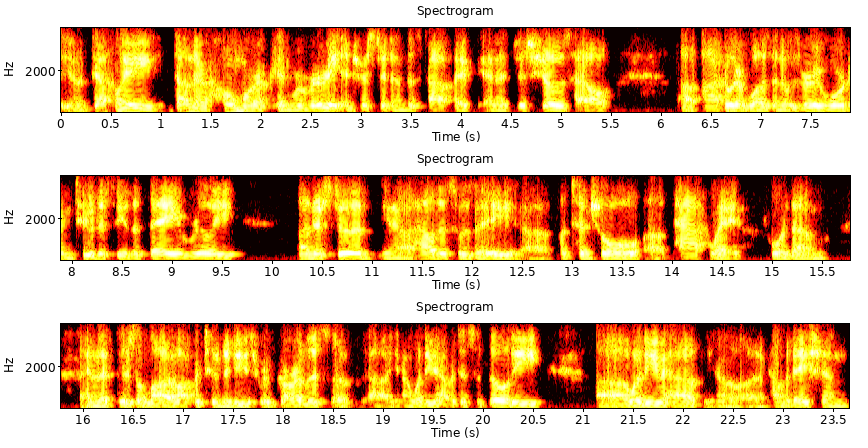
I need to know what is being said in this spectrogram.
you know, definitely done their homework and were very interested in this topic. And it just shows how uh, popular it was. And it was very rewarding too to see that they really understood, you know, how this was a uh, potential uh, pathway for them, and that there's a lot of opportunities regardless of, uh, you know, whether you have a disability, uh, whether you have, you know, an accommodation,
